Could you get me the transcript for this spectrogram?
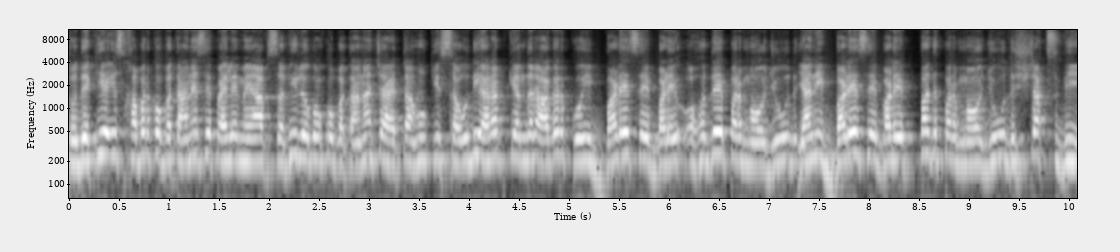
तो देखिए, इस खबर को बताने से पहले मैं आप सभी लोगों को बताना चाहता हूँ कि सऊदी अरब के अंदर अगर कोई बड़े से बड़े ओहदे पर मौजूद, यानी बड़े से बड़े पद पर मौजूद शख्स भी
